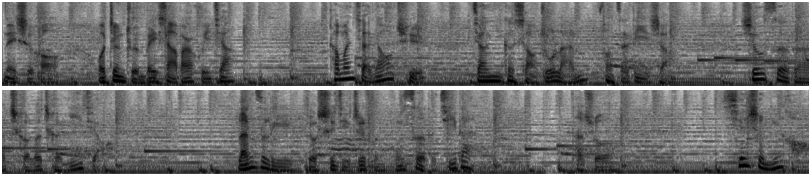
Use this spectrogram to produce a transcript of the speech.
那时候我正准备下班回家，他弯下腰去，将一个小竹篮放在地上，羞涩地扯了扯衣角。篮子里有十几只粉红色的鸡蛋。他说。先生您好，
